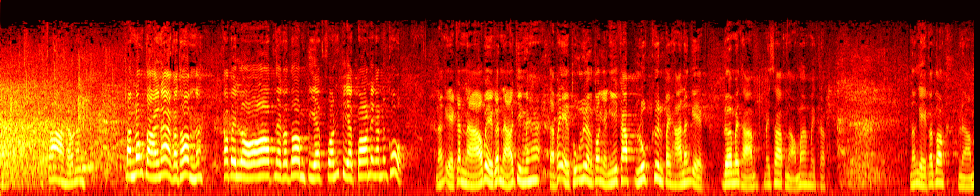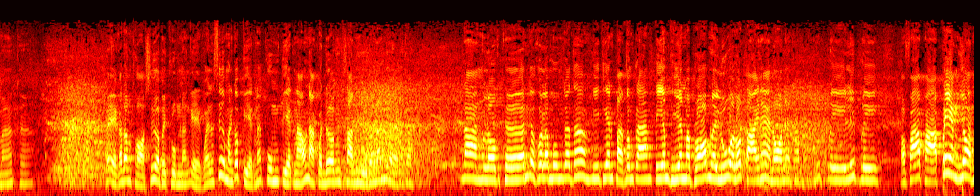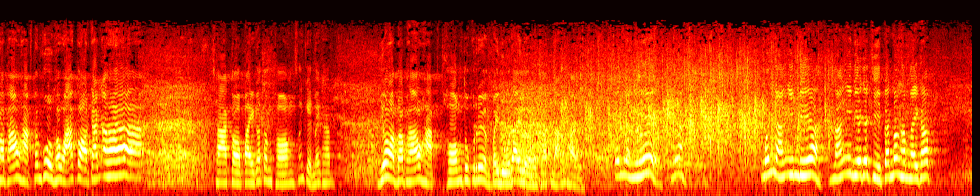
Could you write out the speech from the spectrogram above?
สร้างแถวนั้น มันต้องตายหน้ากระท่อมนะเข้าไปหลบในกระท่อมเปียกฝนเปียกปอนในกันทั้งคู่นางเอกก็หนาวพระเอกก็หนาวจริงไหมฮะแต่พระเอกทุกเรื่องต้องอย่างนี้ครับลุกขึ้นไปหานางเอก เดินไปถามไม่ทราบหนาวมากไหมครับนางเอกก็ต้องหนาวมากครับพระเอกก็ต้องถอดเสื้อไปคลุมนางเอกไว้แล้วเสื้อมันก็เปียกนะคลุมเปียกหนาวหนักกว่าเดิมสั่นอยู่ตรงนั้นเนี่ยนะครับนั่งหลบเขินกับคนละมุมกันถ้ามีเทียนปักตรงกลางเตรียมเทียนมาพร้อมเลยรู้ว่ารถตายแน่นอนนะครับลิบลีลิบลี เอาฟ้าผ่าเปรี้ยงยอดมะพร้าวหักทั้งคู่ผวากอดกันอาฉากต่อไปก็ต้องท้องสังเกตไหมครับ ยอดมะพร้าวหักท้องทุกเรื่องไปดูได้เลยครับ หนังไทยเป็นอย่างนี้เนี่ยเหมือนหนังอินเดีย หนังอินเดียจะจีบกันต้องทำไงครับ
